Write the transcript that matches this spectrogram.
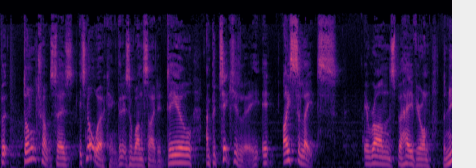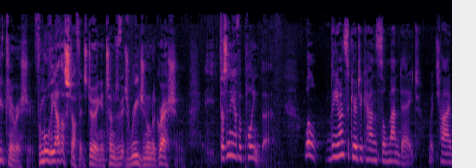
But Donald Trump says it's not working, that it's a one sided deal, and particularly it isolates Iran's behaviour on the nuclear issue from all the other stuff it's doing in terms of its regional aggression. Doesn't he have a point there? Well, the UN Security Council mandate, which I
